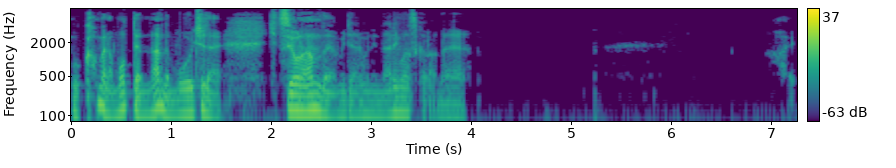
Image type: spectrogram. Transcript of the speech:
もうカメラ持ってんなんでもう一台必要なんだよみたいな風になりますからね。はい。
